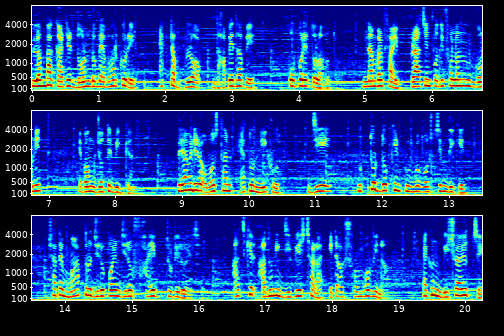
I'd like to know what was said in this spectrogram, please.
লম্বা কাঠের দণ্ড ব্যবহার করে একটা ব্লক ধাপে ধাপে ওপরে তোলা হতো। নাম্বার ফাইভ প্রাচীন প্রতিফলন গণিত এবং জ্যোতির্বিজ্ঞান। পিরামিডের অবস্থান এত নিখুঁত যে উত্তর, দক্ষিণ, পূর্ব, পশ্চিম দিকের সাথে মাত্র জিরো পয়েন্ট জিরো ফাইভ ত্রুটি রয়েছে। আজকের আধুনিক জিপিএস ছাড়া এটা সম্ভবই না। এখন বিষয় হচ্ছে,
